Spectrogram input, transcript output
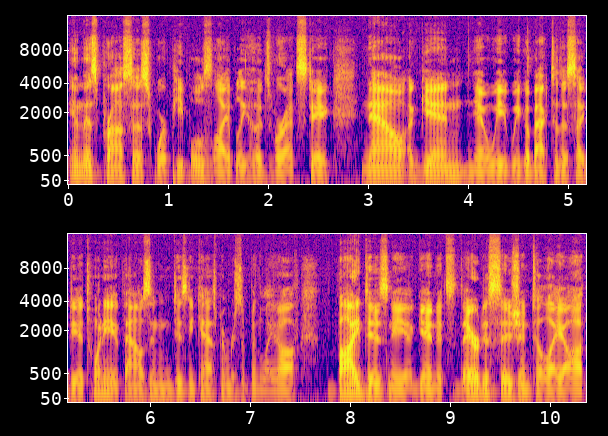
in this process where people's livelihoods were at stake. Now, again, you know, we, we go back to this idea: twenty-eight thousand Disney cast members have been laid off by Disney. Again, it's their decision to lay off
